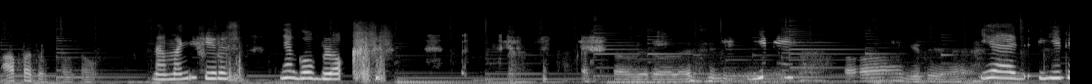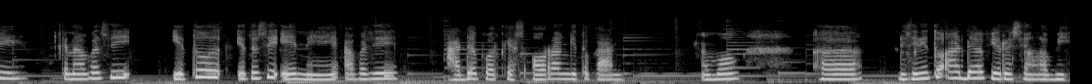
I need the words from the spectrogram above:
Apa tuh kalau tahu? Namanya virusnya goblok. Gini oh gitu ya. Iya gini. Kenapa sih itu itu sih ini apa sih ada podcast orang gitu kan. Ngomong uh, di sini tuh ada virus yang lebih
